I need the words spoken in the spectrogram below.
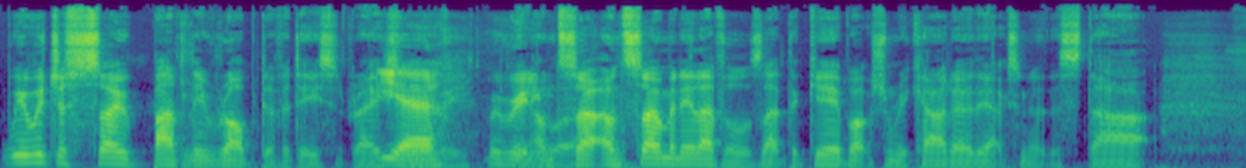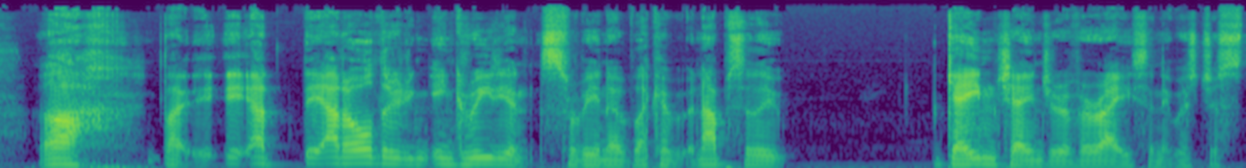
we were just so badly robbed of a decent race. Yeah, weren't we, we really on were. so on so many levels, like the gearbox from Ricciardo, the accident at the start. Ah, like it, it had it had all the ingredients for being a like a, an absolute game changer of a race, and it was just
